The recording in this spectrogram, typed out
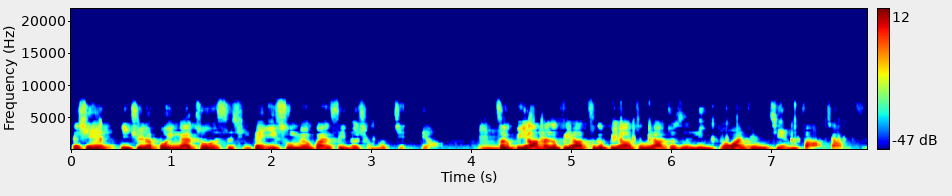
那些你觉得不应该做的事情，跟艺术没有关系，你都全部剪掉。嗯，这个不要，那个不要，这个不要，这个不要，就是你就完全减法这样子。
